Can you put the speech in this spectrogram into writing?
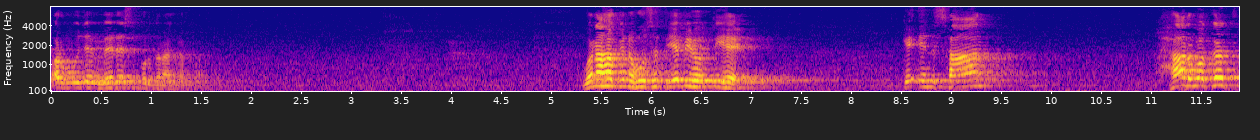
اور مجھے میرے سپرد نہ کرنا۔ گناہ کی نحوست، یہ بھی ہوتی ہے کہ انسان ہر وقت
